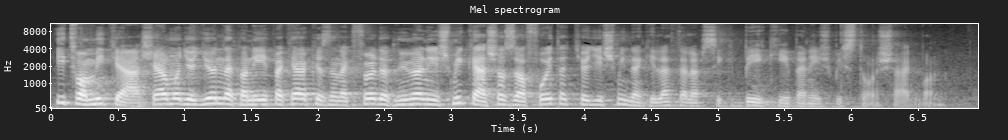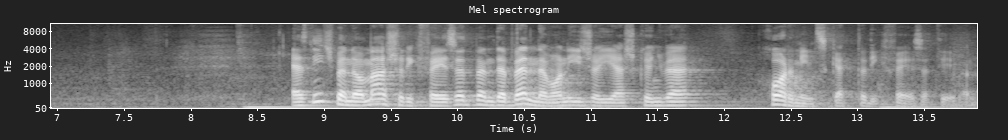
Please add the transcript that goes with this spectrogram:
Itt van Mikás, elmondja, hogy jönnek a népek, elkezdenek földet művelni, és Mikás azzal folytatja, hogy és mindenki letelepszik békében és biztonságban. Ez nincs benne a második fejezetben, de benne van Ézsaiás könyve 32. fejezetében.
